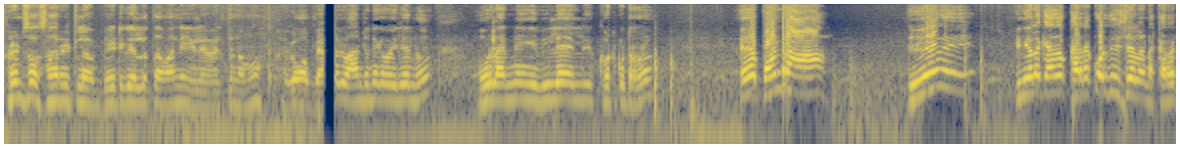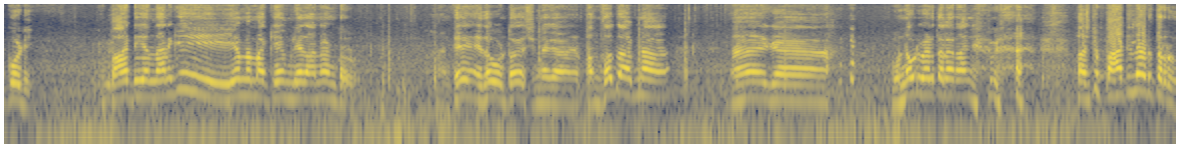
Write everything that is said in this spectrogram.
ఫ్రెండ్స్ ఒకసారి ఇట్లా బయటికి వెళ్తామని ఇలా వెళ్తున్నాము. ఇక మా బ్యాండ్ వాంటనే వెళ్ళాను ఊర్లో అన్నీ వీళ్ళే వెళ్ళి కొట్టుకుంటారు. ఏ పోండ్రా! ఏది? ఈ నెలకి ఏదో కర్రకోడి తీసేయాలంట కర్రకోడి. పార్టీ దానికి ఏమే మాకేం లేదా అని అంటారు. అంటే ఏదో ఉంటుంది చిన్నగా. థమ్స్అప్ తాపినా ఇక ఉన్నప్పుడు పెడతలేరా అని చెప్పి ఫస్ట్ పార్టీలో పెడతారు.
